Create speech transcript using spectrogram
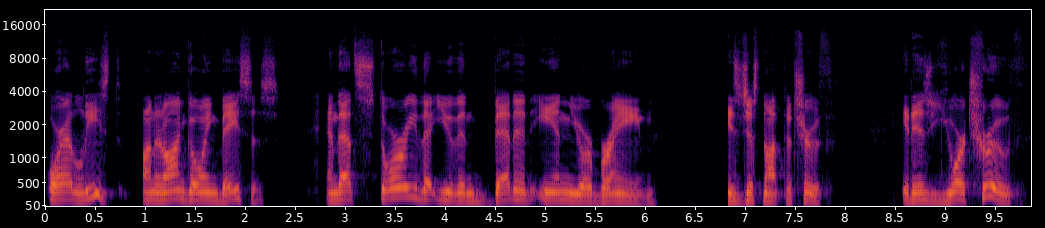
or at least on an ongoing basis. And that story that you've embedded in your brain is just not the truth. It is your truth,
